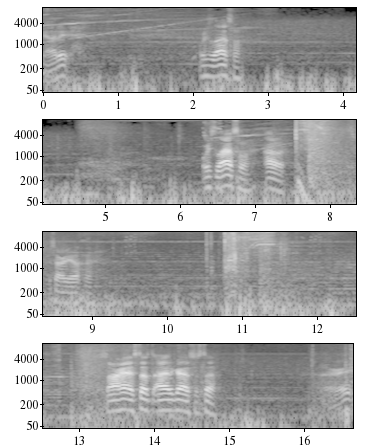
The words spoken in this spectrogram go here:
Got it. Where's the last one? Where's the last one? Oh. It's already out there. Sorry, I had stuff. To, I had to grab some stuff. All right.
